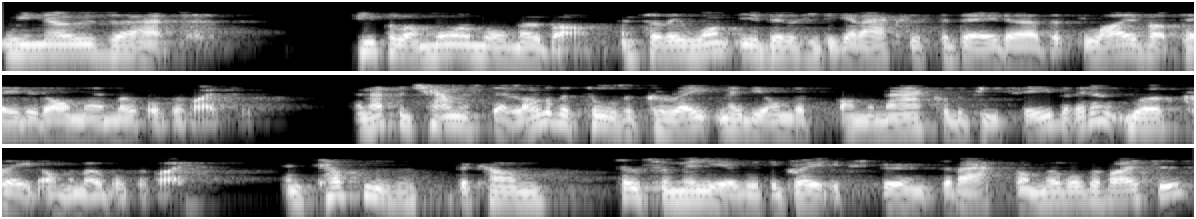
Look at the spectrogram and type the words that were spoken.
we know that people are more and more mobile. And so they want the ability to get access to data that's live updated on their mobile devices. And that's a challenge there. A lot of the tools are great maybe on the, on the Mac or the PC, but they don't work great on the mobile device. And customers have become so familiar with the great experience of apps on mobile devices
